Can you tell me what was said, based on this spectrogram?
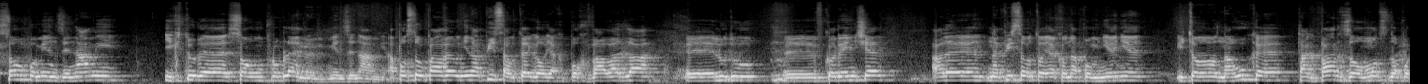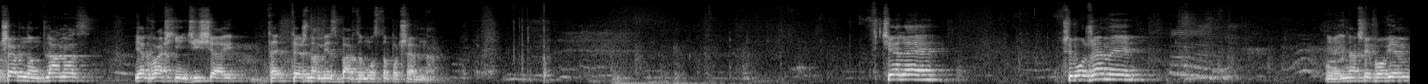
są pomiędzy nami i które są problemem między nami. Apostoł Paweł nie napisał tego jako pochwała dla y, ludu y, w Koryncie, ale napisał to jako napomnienie i to naukę tak bardzo mocno potrzebną dla nas, jak właśnie dzisiaj te, też nam jest bardzo mocno potrzebna. W ciele, czy możemy, nie, inaczej powiem,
